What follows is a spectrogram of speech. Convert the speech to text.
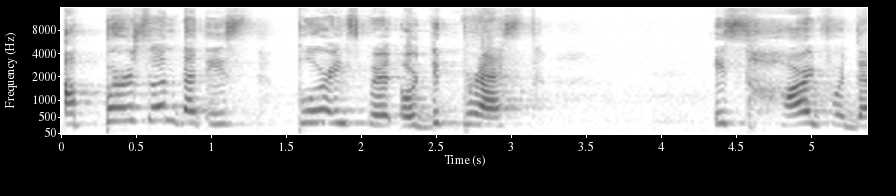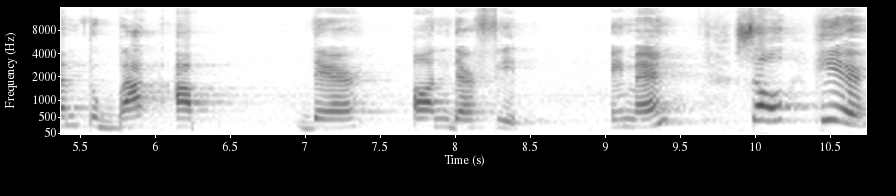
A person that is poor in spirit or depressed, it's hard for them to back up there on their feet. Amen? So here,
